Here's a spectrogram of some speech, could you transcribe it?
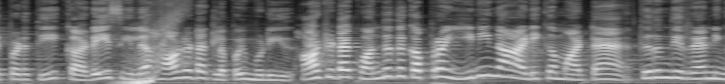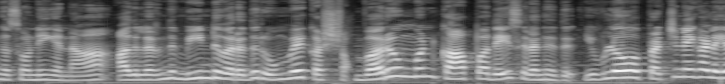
ஏற்படுத்தி கடைசியில ஹார்ட் அட்டாக்ல போய் முடியுது. ஹார்ட் அட்டாக் வந்ததுக்கு அப்புறம் இனி நான் அடிக்க மாட்டேன் திருந்திடுறேன்னு நீங்க சொன்னீங்கன்னா அதுல இருந்து மீண்டு வர்றது ரொம்பவே கஷ்டம். வரும் முன் காப்பதே சிறந்தது. இவ்வளோ பிரச்சனைகளை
